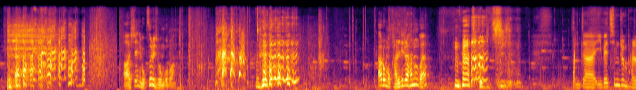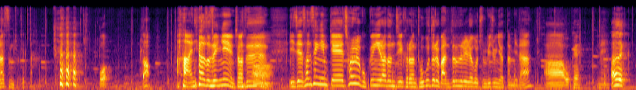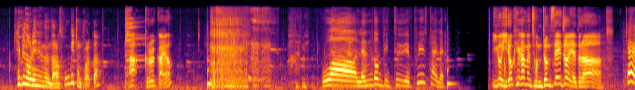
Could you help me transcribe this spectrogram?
아 시엔이 목소리 좋은 거 봐. 따로 뭐 관리를 하는 거야? 진짜 입에 침 좀 발랐으면 좋겠다 뭐? 아, 아니야 선생님 저는 어. 이제 선생님께 철 곡괭이라든지 그런 도구들을 만들어 드리려고 준비 중이었답니다 아 오케이. 네. 아 근데 케빈 어린이는 나랑 소고기 좀 구할까? 아 그럴까요? 우와 랜덤 비트 위에 프리스타일 랩. 이거 이렇게 가면 점점 세져 얘들아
